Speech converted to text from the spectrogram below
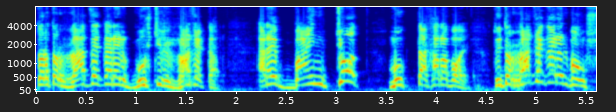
তোরা তো রাজাকারের গোষ্ঠীর রাজাকার। আরে বাইন চোত মুক্তা খারাপ হয় তুই তো রাজাকারের বংশ।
